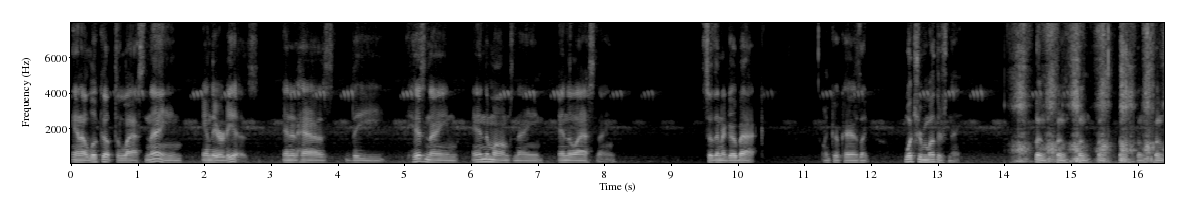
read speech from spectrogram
and I look up the last name, and there it is, and it has the his name and the mom's name and the last name. So then I go back. Like, okay, I was like, What's your mother's name? Boom, boom, boom, boom, boom, boom, boom.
